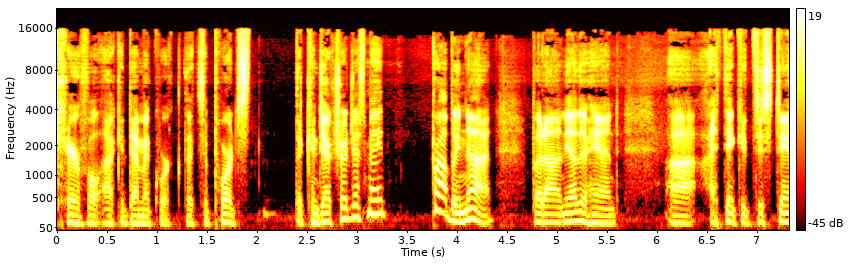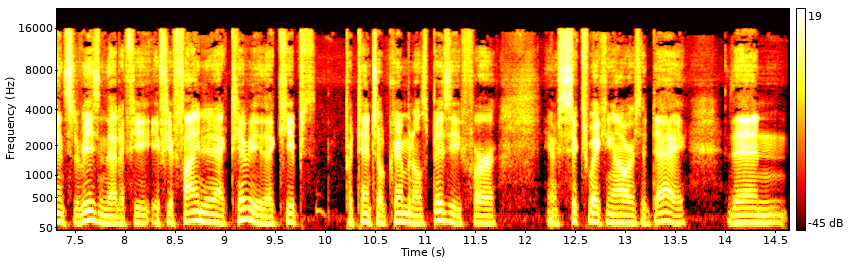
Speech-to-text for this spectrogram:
careful academic work that supports the conjecture I just made? Probably not. But on the other hand, uh, I think it just stands to reason that if you if you find an activity that keeps potential criminals busy for you know six waking hours a day, then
